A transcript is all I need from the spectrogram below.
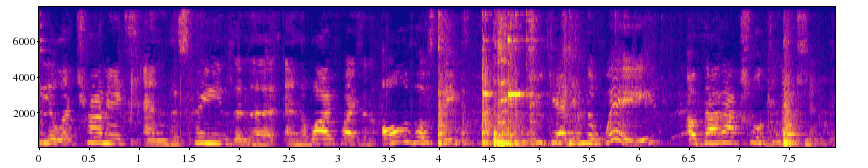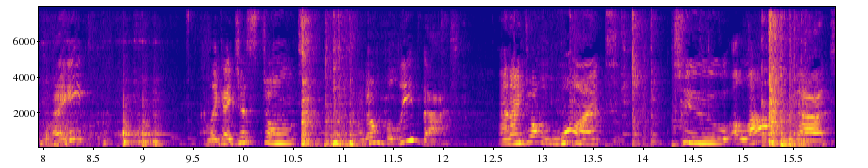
the electronics and the screens and the and the Wi-Fi's and all of those things to get in the way of that actual connection, right? Like I just don't I don't believe that. And I don't want to allow that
